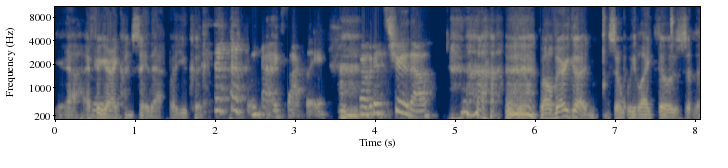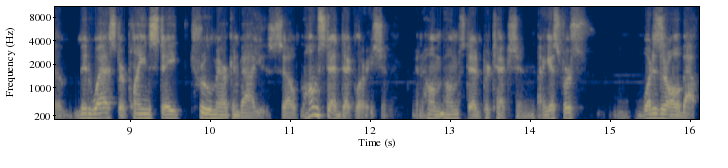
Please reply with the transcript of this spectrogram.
Yeah, I figured. I couldn't say that, but you could. yeah, exactly. No, but it's true, though. well, very good. So we like those uh, Midwest or plain state true American values. So homestead declaration and home homestead protection. I guess first, what is it all about?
